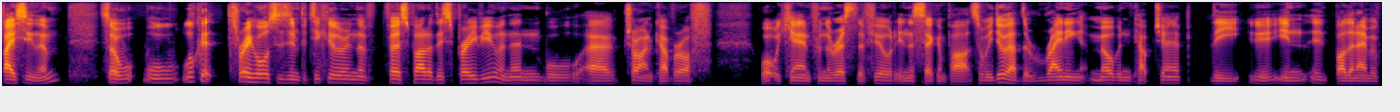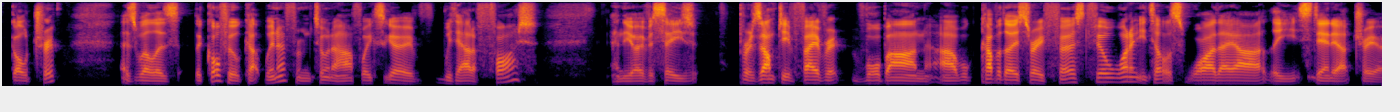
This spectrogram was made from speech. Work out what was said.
facing them. So we'll look at three horses in particular in the first part of this preview, and then we'll uh, try and cover off what we can from the rest of the field in the second part. So we do have the reigning Melbourne Cup champ, the in, in by the name of Gold Trip as well as the Caulfield Cup winner from two and a half weeks ago without a fight, and the overseas presumptive favourite Vauban. Uh, we'll cover those three first. Phil, why don't you tell us why they are the standout trio?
